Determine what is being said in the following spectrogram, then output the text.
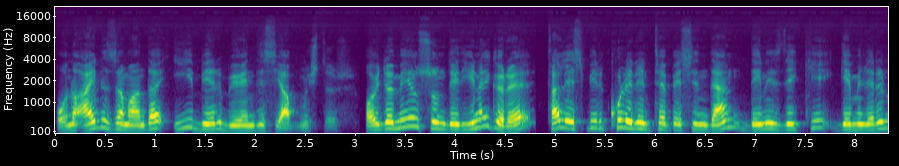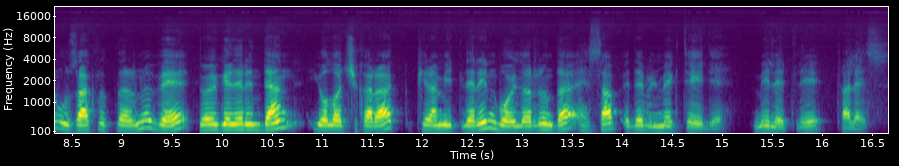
onu aynı zamanda iyi bir mühendis yapmıştır. Oidomeios'un dediğine göre Thales bir kulenin tepesinden denizdeki gemilerin uzaklıklarını ve gölgelerinden yola çıkarak piramitlerin boylarını da hesap edebilmekteydi. Milletli Thales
